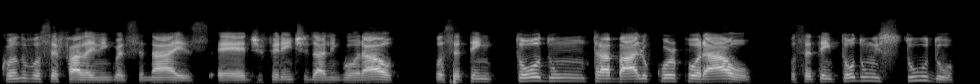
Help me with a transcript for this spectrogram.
Quando você fala em língua de sinais, é, diferente da língua oral, você tem todo um trabalho corporal, você tem todo um estudo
